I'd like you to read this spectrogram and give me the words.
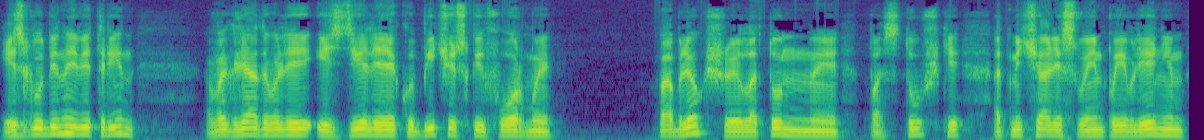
Из глубины витрин выглядывали изделия кубической формы, Поблекшие латунные пастушки отмечали своим появлением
